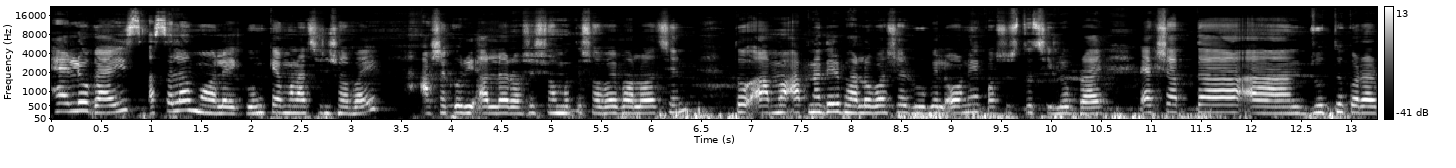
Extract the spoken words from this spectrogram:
হ্যালো গাইস, আসসালামু আলাইকুম। কেমন আছেন সবাই? আশা করি আল্লাহর অশেষ সম্মতে সবাই ভালো আছেন। তো আপনাদের ভালোবাসার রুবেল অনেক অসুস্থ ছিল প্রায় এক সপ্তাহ যুদ্ধ করার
